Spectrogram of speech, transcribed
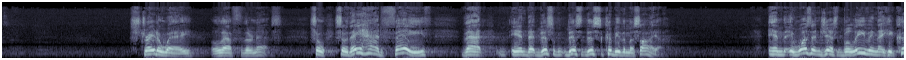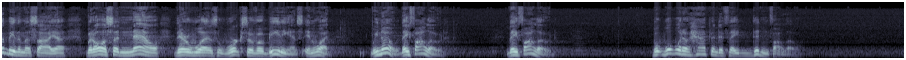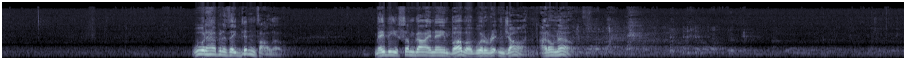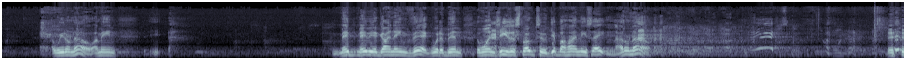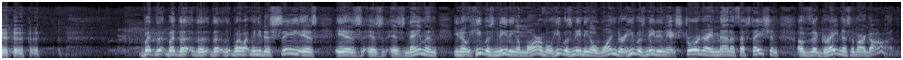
Straight away left their nets. So, so they had faith that, in, that this, this, this could be the Messiah. And it wasn't just believing that he could be the Messiah, but all of a sudden now there was works of obedience in what? We know they followed. They followed. But what would have happened if they didn't follow? What would happen if they didn't follow? Maybe some guy named Bubba would have written John. I don't know. we don't know. I mean, maybe, maybe a guy named Vic would have been the one Jesus spoke to. Get behind me, Satan. I don't know. but the, but the, the, the, what we need to see is, is, is, is Naaman, you know, he was needing a marvel. He was needing a wonder. He was needing an extraordinary manifestation of the greatness of our God.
